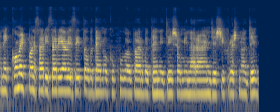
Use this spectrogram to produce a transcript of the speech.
અને કોમેન્ટ પણ સારી સારી આવે છે, તો બધાનો ખૂબ ખૂબ આભાર. બધાને જય સ્વામિનારાયણ, જય શ્રી કૃષ્ણ, જય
